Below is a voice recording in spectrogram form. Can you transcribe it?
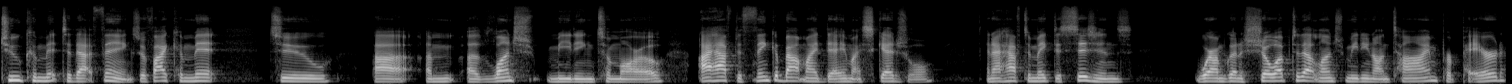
to commit to that thing. So if I commit to uh, a, a lunch meeting tomorrow, I have to think about my day, my schedule, and I have to make decisions where I'm going to show up to that lunch meeting on time, prepared.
